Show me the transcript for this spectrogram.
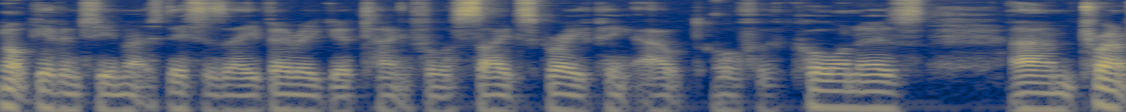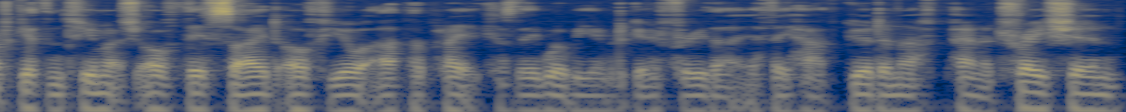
not giving too much, this is a very good tank for side scraping out off of corners. Um, try not to give them too much of this side of your upper plate because they will be able to go through that if they have good enough penetration.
